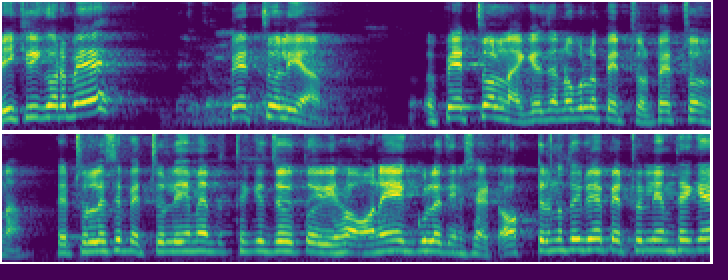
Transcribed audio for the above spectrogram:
বিক্রি করবে? পেট্রোলিয়াম। পেট্রোল না, কেউ যেন বলল পেট্রোল পেট্রোল না। পেট্রোল হচ্ছে পেট্রোলিয়ামের থেকে যে তৈরি হয়, অনেকগুলো জিনিস একটা অক্টেনও তৈরি হয় পেট্রোলিয়াম থেকে,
